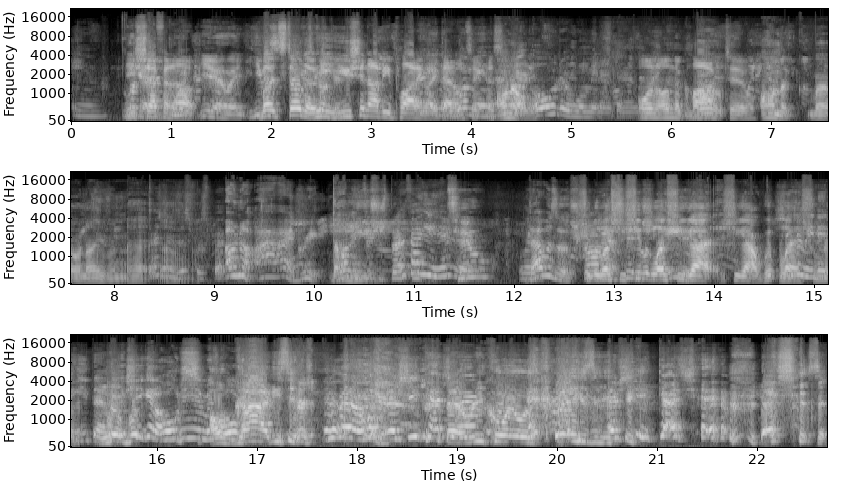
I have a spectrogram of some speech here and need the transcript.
He's Look at chefing him. up. Yeah, like he But was, still, he was though, he, cooking. you should not be plotting like that on, woman, se- like Oh, no. security. older woman at that. On, on the clock, too. On the bro, not even that. That's just disrespectful. Oh no, I, I agree. One, Dummy. it's disrespectful. Look how he hit her. Two, that was a she looked like ass she, hit. she looked like she got she got She whiplash really from didn't that. eat that. If she get a hold of him, it's Oh over. God, you see her? You better hope if she catch That him. recoil was crazy. If she catch him. that shit said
